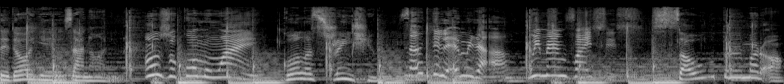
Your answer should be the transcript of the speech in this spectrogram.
صدای زنان انظركم واين Gola Stringham. صوت الامرأة women voices صوت المرأة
